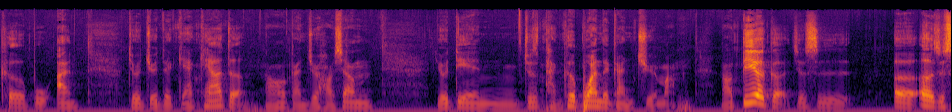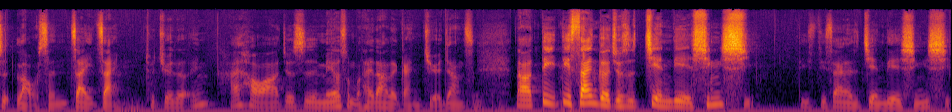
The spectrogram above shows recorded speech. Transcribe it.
忑不安，就觉得嘎嘎的，然后感觉好像有点就是忐忑不安的感觉嘛。然后第二个就是呃二就是老神在在。就觉得嗯还好啊，就是没有什么太大的感觉这样子。那第第三个就是见猎欣喜，第第三个是见猎心喜，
